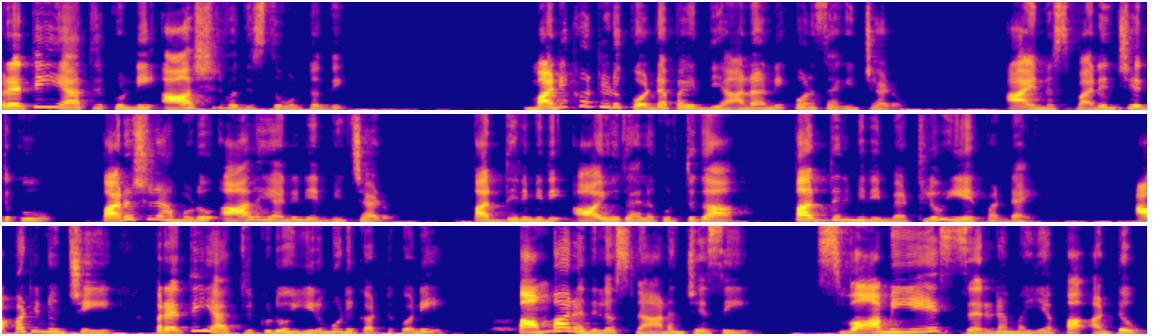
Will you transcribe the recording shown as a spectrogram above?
ప్రతి యాత్రికుణ్ణి ఆశీర్వదిస్తూ ఉంటుంది. మణికంఠుడు కొండపై ధ్యానాన్ని కొనసాగించాడు. ఆయన్ను స్మరించేందుకు పరశురాముడు ఆలయాన్ని నిర్మించాడు. పద్దెనిమిది ఆయుధాల గుర్తుగా పద్దెనిమిది మెట్లు ఏర్పడ్డాయి. అప్పటి నుంచి ప్రతి యాత్రికుడు ఇరుముడి కట్టుకొని పంబానదిలో స్నానం చేసి స్వామియే శరణమయ్యప్ప అంటూ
